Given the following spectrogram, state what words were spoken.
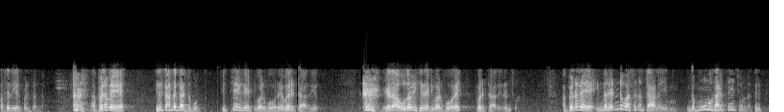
வசதி ஏற்படுத்தி தந்தார். அப்ப எனவே இதுக்கு அந்த கருத்து கொடுத்து பிச்சை கேட்டு வருபவரை வெறுட்டாதீர். ஏதாவது உதவி தேடி வருபவரை வெறுட்டாதீர்னு சொல்ல அப்ப எனவே இந்த ரெண்டு வசனத்தாலையும் இந்த மூணு கருத்தையும் சொன்ன திருப்பி.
